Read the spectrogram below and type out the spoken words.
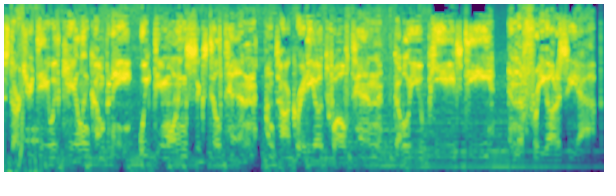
Start your day with Kayal and Company. Weekday mornings 6 till 10 on Talk Radio 1210, WPHT, and the free Odyssey app.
